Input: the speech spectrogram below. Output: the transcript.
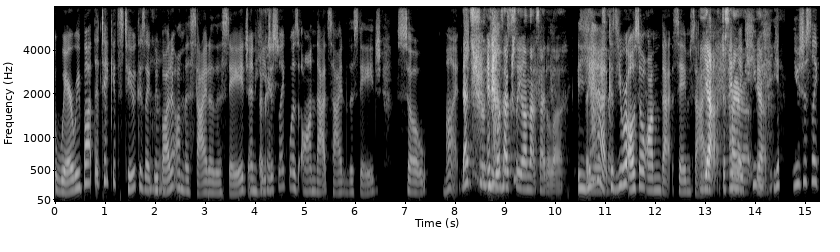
where we bought the tickets too because like we Mhm. bought it on the side of the stage and he Okay. just like was on that side of the stage so much. that's true. And He was was actually on that side a lot. yeah, because you were also on that same side. Yeah, just and higher like up. he, yeah. yeah, he was just like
